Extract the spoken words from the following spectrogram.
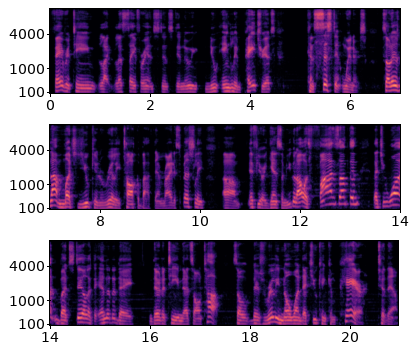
favorite team, like let's say, for instance, the New New England Patriots, consistent winners. So there's not much you can really talk about them, right? Especially um, if you're against them. You can always find something that you want, but still, at the end of the day, they're the team that's on top. So there's really no one that you can compare to them,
